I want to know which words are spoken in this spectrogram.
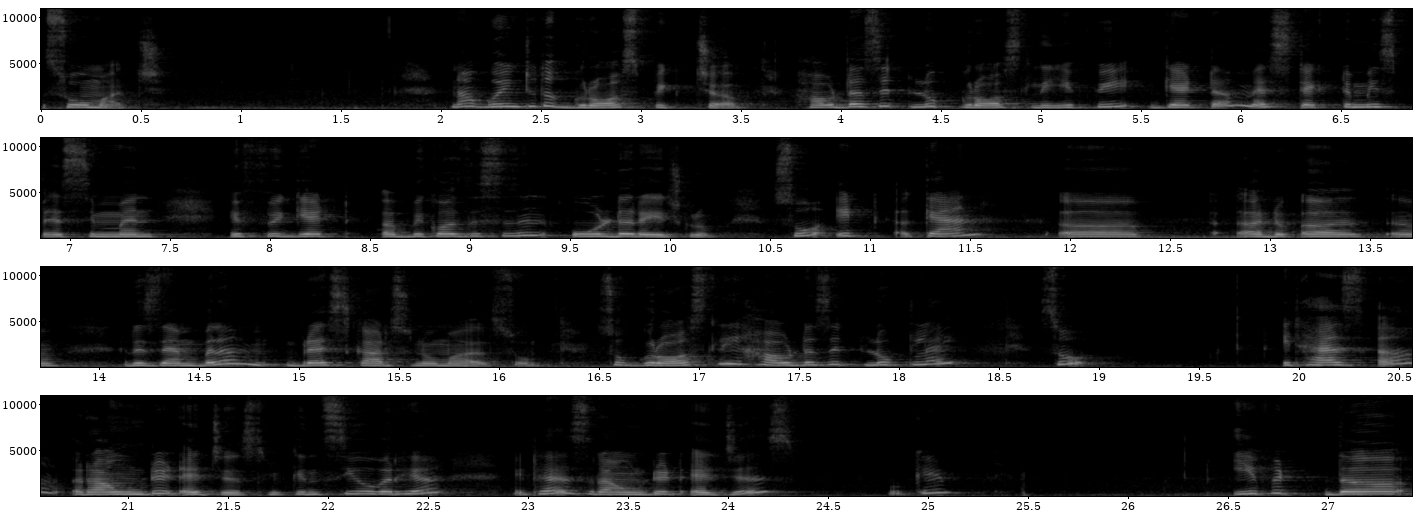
so much. Now going to the gross picture. How does it look grossly? If we get a mastectomy specimen if we get uh, because this is an older age group so it can Uh, uh, uh, resemble a breast carcinoma also. So grossly how does it look like? So it has a rounded edges. You can see over here it has rounded edges okay? If it the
